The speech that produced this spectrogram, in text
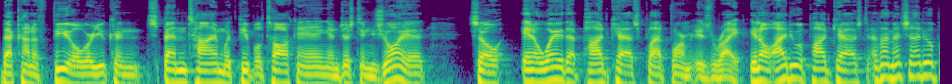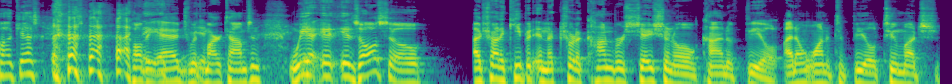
that kind of feel where you can spend time with people talking and just enjoy it. So, in a way, that podcast platform is right. You know, I do a podcast. Have I mentioned I do a podcast called The Edge with Mark Thompson? We it is also. I try to keep it in a sort of conversational kind of feel. I don't want it to feel too much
